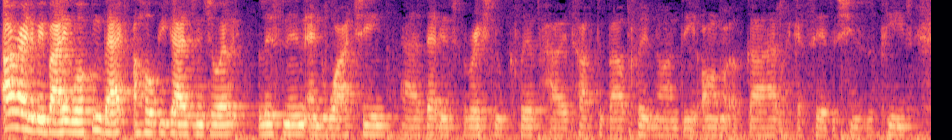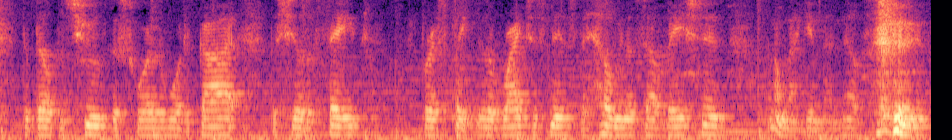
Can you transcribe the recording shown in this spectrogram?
All right, everybody, welcome back. I hope you guys enjoy listening and watching uh, that inspirational clip, how I talked about putting on the armor of God, like I said, the shoes of peace, the belt of truth, the sword of the word of God, the shield of faith, breastplate of righteousness, the helmet of salvation. I'm not like getting nothing else.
